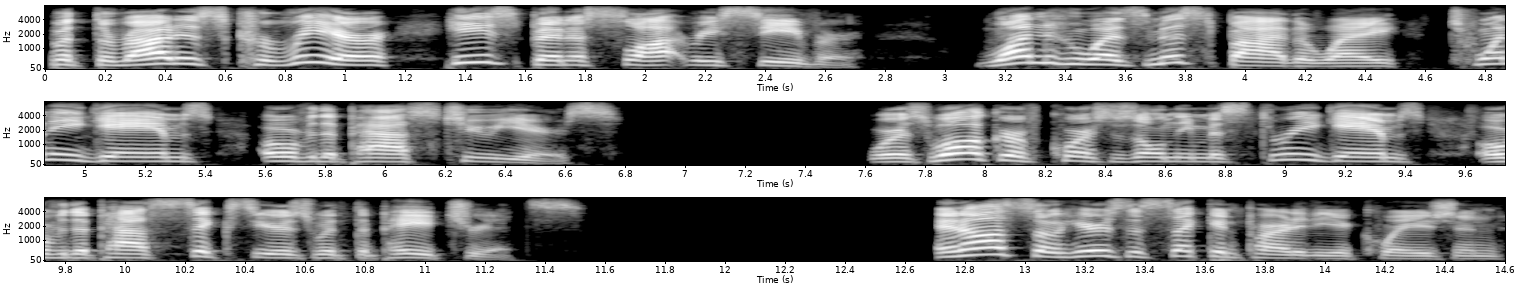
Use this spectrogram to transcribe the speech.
but throughout his career, he's been a slot receiver. One who has missed, by the way, 20 games over the past two years. Whereas Welker, of course, has only missed three games over the past six years with the Patriots. And also, here's the second part of the equation.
